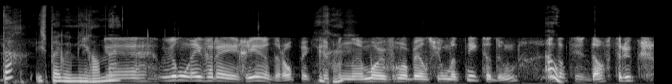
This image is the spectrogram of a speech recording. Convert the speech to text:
Dag, u spreekt met Miranda. Ik uh, wil even reageren erop. Ik heb een uh, mooi voorbeeldje om het niet te doen. En Oh. dat is DAF-trucks.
